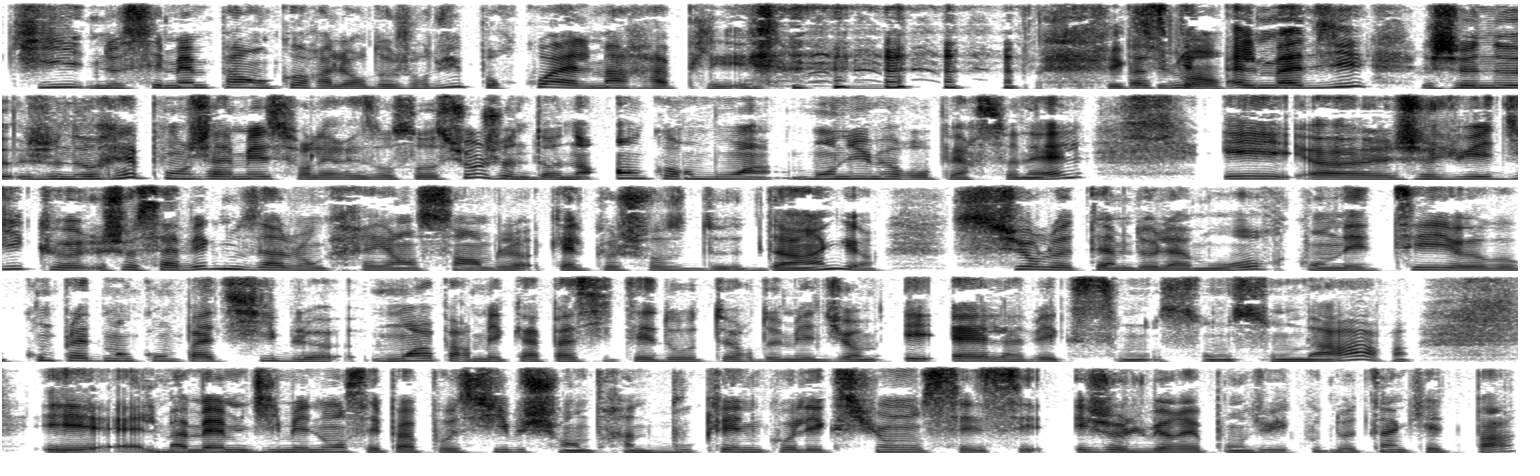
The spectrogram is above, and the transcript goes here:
qui ne sait même pas encore à l'heure d'aujourd'hui pourquoi elle m'a rappelé. Effectivement. Parce qu'elle m'a dit je ne, je ne réponds jamais sur les réseaux sociaux, je ne donne encore moins mon numéro personnel. Et euh, je lui ai dit que je savais que nous allions créer ensemble quelque chose de dingue sur le thème de l'amour, qu'on était euh, complètement compatibles, moi par mes capacités d'auteur, de médium, et elle avec son, son, son art. Et elle m'a même dit mais non, c'est pas possible, je suis en train de boucler une collection. C'est, Et je lui ai répondu écoute, ne t'inquiète pas,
